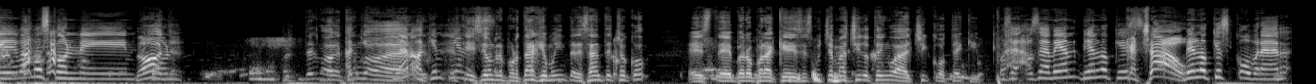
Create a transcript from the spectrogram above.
Eh, vamos con... eh, No, con- Pues tengo, tengo, quién- claro, ¿a quién es que tienes? hice un reportaje muy interesante, Choco. Este, pero para que se escuche más chido, tengo al chico Tequi. O sea, o sea, vean, vean lo que es. Vean lo que es cobrar,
